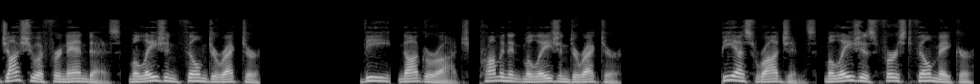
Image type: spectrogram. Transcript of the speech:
Joshua Fernandez, Malaysian film director V. Nagaraj, prominent Malaysian director B. S. Rajhans, Malaysia's first filmmaker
